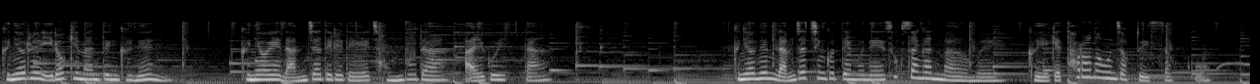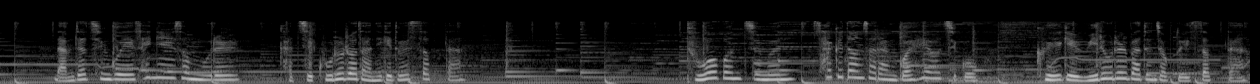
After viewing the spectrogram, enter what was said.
그녀를 이렇게 만든 그는 그녀의 남자들에 대해 전부 다 알고 있다. 그녀는 남자친구 때문에 속상한 마음을 그에게 털어놓은 적도 있었고, 남자친구의 생일 선물을 같이 고르러 다니기도 했었다. 두어 번쯤은 사귀던 사람과 헤어지고 그에게 위로를 받은 적도 있었다.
